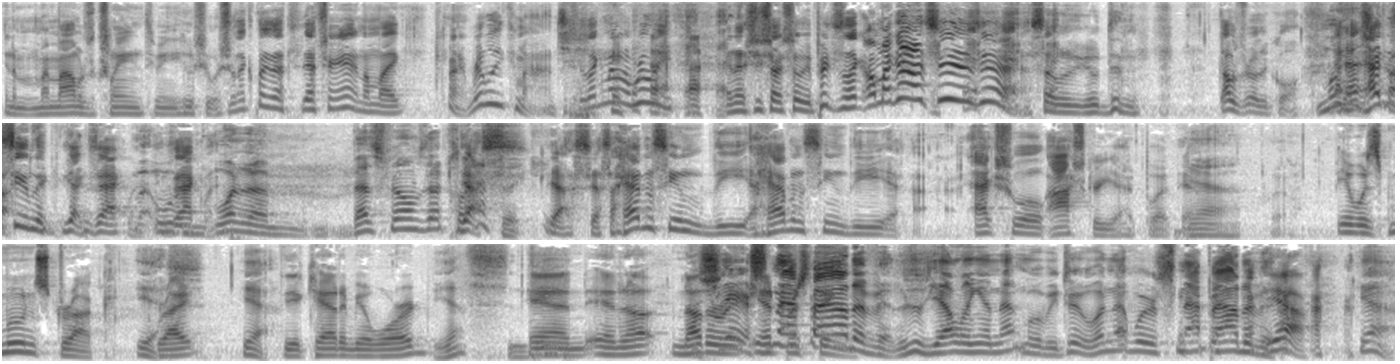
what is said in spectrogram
you know, my mom was explaining to me who she was. She's like, "Look, that's, that's your aunt." And I'm like, "Come on, really? Come on." She's like, "No, really." and then she starts showing me pictures. Like, "Oh my God, she is!" Yeah. So then, that was really cool. I hadn't seen the yeah exactly exactly. One of the best films, that classic. Yes, yes, yes. I hadn't seen the I haven't seen the uh, actual Oscar yet, but yeah. Yeah. It was Moonstruck, Yes. right? Yeah. The Academy Award. Yes. indeed. And and uh, another Snap- interesting snap out of it. This is yelling in that movie too. Wasn't that where snap out of it? Yeah. yeah.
